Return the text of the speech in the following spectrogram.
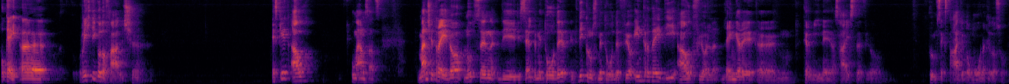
okay, äh, richtig oder falsch? Es geht auch um Ansatz. Manche Trader nutzen die, dieselbe Methode, Entwicklungsmethode für Intraday wie auch für längere äh, Termine, das heißt für 5, 6 Tage oder Monate oder so.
